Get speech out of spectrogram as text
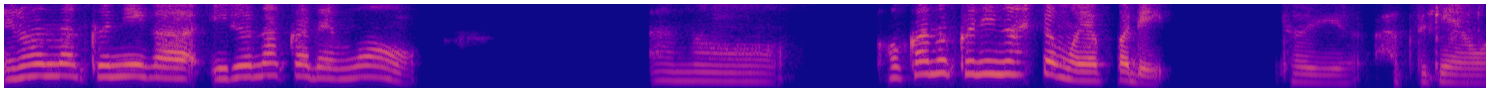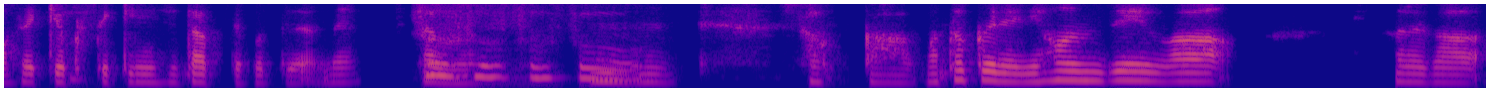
いろんな国がいる中でもあの他の国の人もやっぱりそういう発言を積極的にしたってことだよね。そうそうそうそう。うんうんそっか、まあ、特に日本人はそれが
